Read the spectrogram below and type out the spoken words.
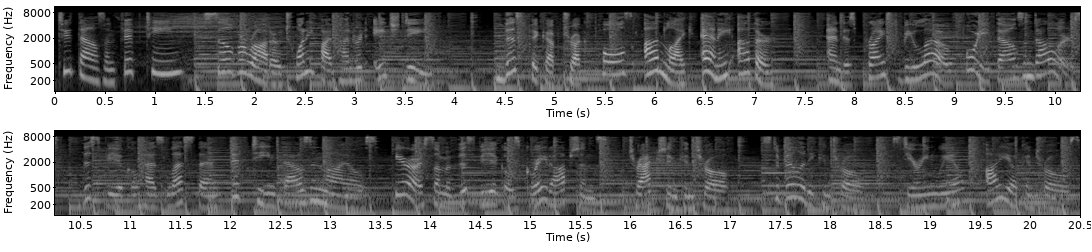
2015 Silverado 2500 HD. This pickup truck pulls unlike any other and is priced below $40,000. This vehicle has less than 15,000 miles. Here are some of this vehicle's great options. Traction control, stability control, steering wheel, audio controls,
